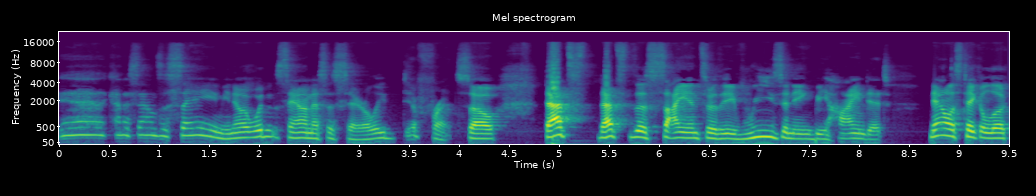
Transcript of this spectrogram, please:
yeah, it kind of sounds the same. You know, it wouldn't sound necessarily different. So that's, that's the science or the reasoning behind it. Now let's take a look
